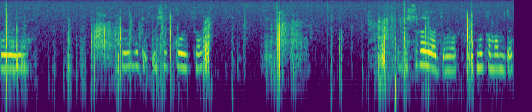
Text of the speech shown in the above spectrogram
Buraya. Şöyle bir koysak. Bir şuraya acımıştık mı tamamdır.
